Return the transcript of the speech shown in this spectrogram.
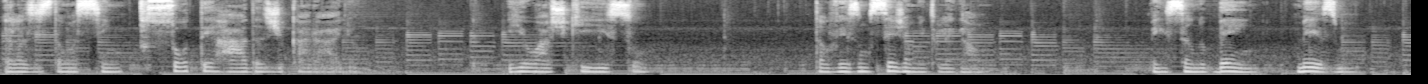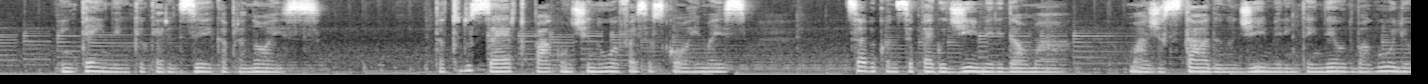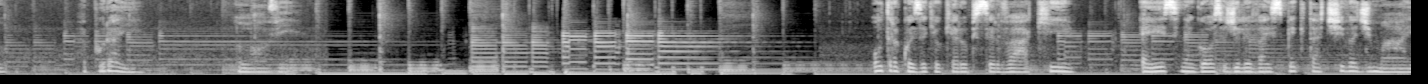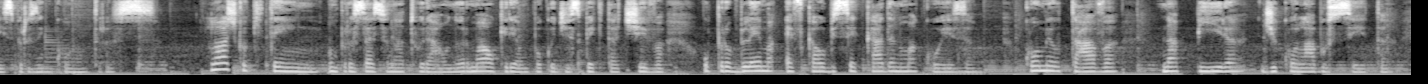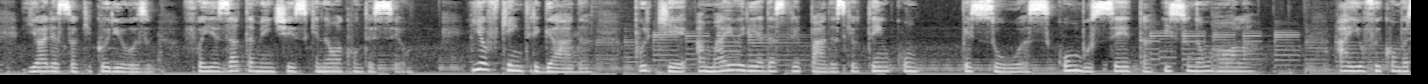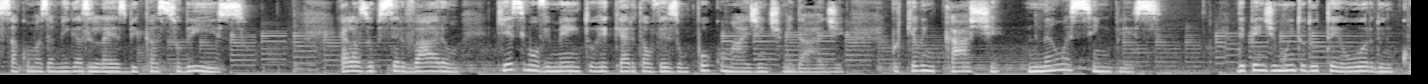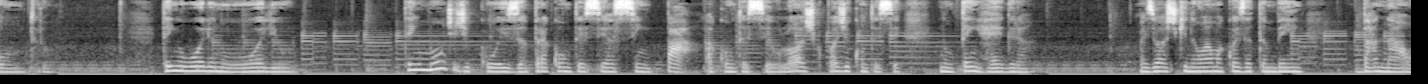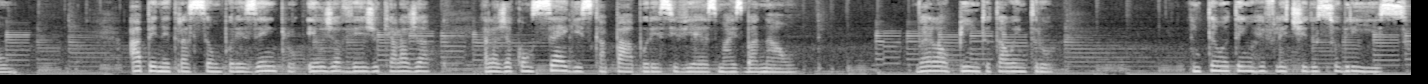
elas estão assim soterradas de caralho. E eu acho que isso talvez não seja muito legal. Pensando bem mesmo, entendem o que eu quero dizer cá pra nós? Tá tudo certo, pá, continua, faz seus corre, mas Sabe quando você pega o dimmer e dá uma, uma ajustada no dimmer, entendeu? Do bagulho? É por aí. Love. Outra coisa que eu quero observar aqui é esse negócio de levar expectativa demais para os encontros. Lógico que tem um processo natural, normal criar um pouco de expectativa. O problema é ficar obcecada numa coisa. Como eu tava na pira de colar buceta. E olha só que curioso, foi exatamente isso que não aconteceu. E eu fiquei intrigada, porque a maioria das trepadas que eu tenho com pessoas com buceta, isso não rola. Aí eu fui conversar com umas amigas lésbicas sobre isso. Elas observaram que esse movimento requer talvez um pouco mais de intimidade, porque o encaixe não é simples. Depende muito do teor do encontro. Tem o olho no olho, tem um monte de coisa para acontecer assim, pá, aconteceu. Lógico, pode acontecer, não tem regra. Mas eu acho que não é uma coisa também banal. A penetração, por exemplo, eu já vejo que ela já ela já consegue escapar por esse viés mais banal. Vai lá o pinto, tal entrou. Então eu tenho refletido sobre isso.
